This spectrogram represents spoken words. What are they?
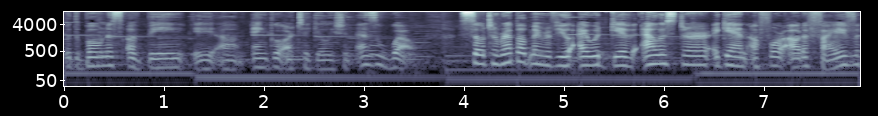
with the bonus of being a um, ankle articulation as well. So to wrap up my review, I would give Alistair, again, a 4 out of 5.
